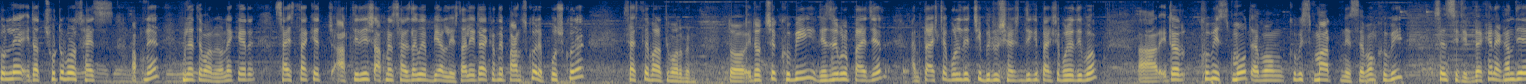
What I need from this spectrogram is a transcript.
করলে এটা ছোট বড় সাইজ আপনি মিলাতে পারবেন। অনেকের সাইজ থাকে আটত্রিশ, আপনার সাইজ লাগবে বিয়াল্লিশ। তাহলে এটা এখান থেকে পাঞ্চ করে পুশ করে সাইজটা বাড়াতে পারবেন। তো এটা হচ্ছে খুবই রিজনেবল প্রাইজের আমি প্রাইসটা বলে দিচ্ছি ভিডিওর শেষ দিকে প্রাইসটা বলে দিব। আর এটার খুবই স্মুথ এবং খুবই স্মার্টনেস এবং খুবই সেন্সিটিভ দেখেন, এখান দিয়ে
